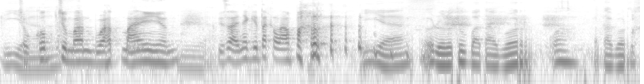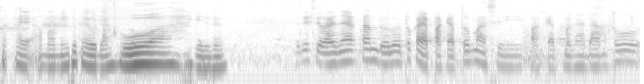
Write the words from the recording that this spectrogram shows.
Iya. cukup cuman buat main Iya. sisanya kita kelapar iya. Oh dulu tuh Batagor, wah Batagor tuh kayak amami itu kayak udah wah gitu tuh. jadi istilahnya kan dulu tuh kayak paket tuh masih paket begadang tuh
